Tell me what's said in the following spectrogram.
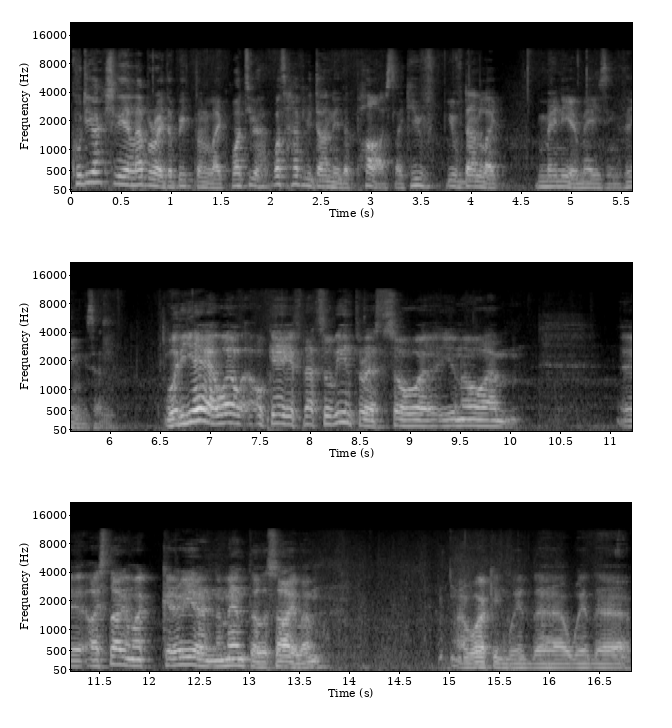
could you actually elaborate a bit on like what you what have you done in the past? Like you've you've done like many amazing things and Well, yeah, well, okay, if that's of interest. So, uh, you know, um, uh, I started my career in a mental asylum, uh, working with uh, with uh,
